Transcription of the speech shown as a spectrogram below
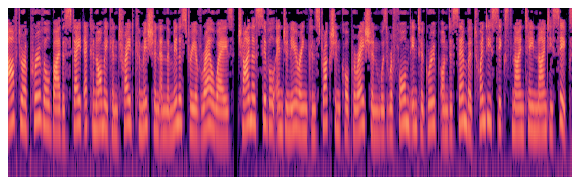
After approval by the State Economic and Trade Commission and the Ministry of Railways, China Civil Engineering Construction Corporation was reformed into group on December 26, 1996,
